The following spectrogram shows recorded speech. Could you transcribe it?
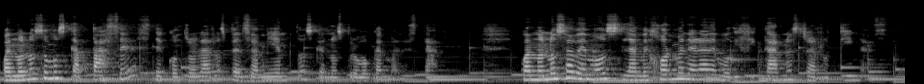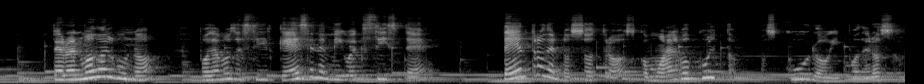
Cuando no somos capaces de controlar los pensamientos que nos provocan malestar. Cuando no sabemos la mejor manera de modificar nuestras rutinas. Pero en modo alguno podemos decir que ese enemigo existe dentro de nosotros como algo oculto, oscuro y poderoso,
